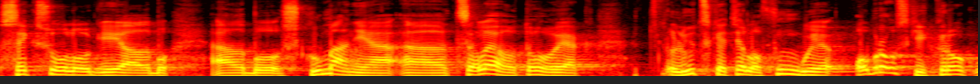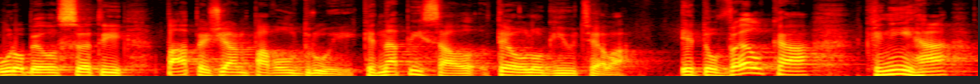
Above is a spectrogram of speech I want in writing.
sexuológie alebo, alebo skúmania uh, celého toho, jak ľudské telo funguje, obrovský krok urobil svätý pápež Jan Pavol II, keď napísal teológiu tela. Je to veľká kniha,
